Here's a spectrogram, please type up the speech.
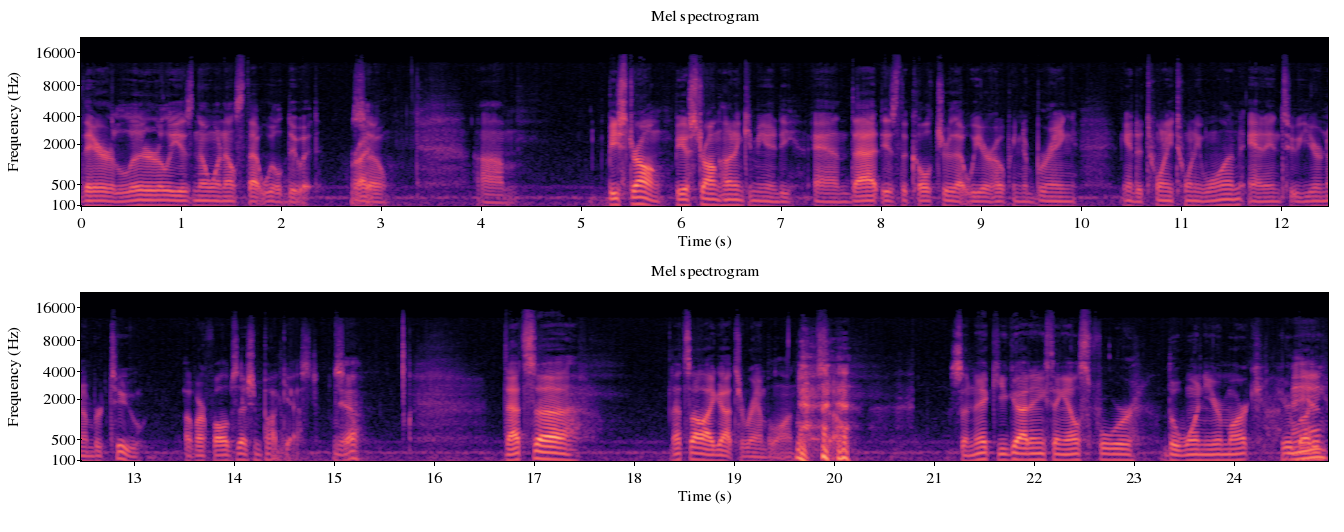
there literally is no one else that will do it. Right. So um, be strong, be a strong hunting community, and that is the culture that we are hoping to bring into 2021 and into year number two of our Fall Obsession podcast. So Yeah. that's uh, that's all I got to ramble on. So, so Nick, you got anything else for the one year mark here, Man. buddy?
